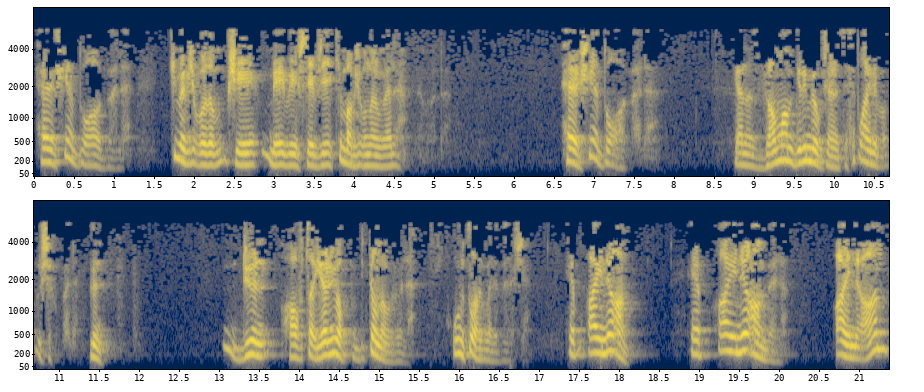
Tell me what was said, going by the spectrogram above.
Her şey doğal böyle. Kim ekecek o şeyi, meyve, sebzeyi, kim bakacak bunlara böyle? Her şey doğal böyle. Yani zaman birim yok cennette. Hep aynı bak ışık böyle. Gün. Dün, hafta, yarın yok. Bitti onlar böyle. Unutulur böyle böylece. Hep aynı an. Hep aynı an böyle. Aynı an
